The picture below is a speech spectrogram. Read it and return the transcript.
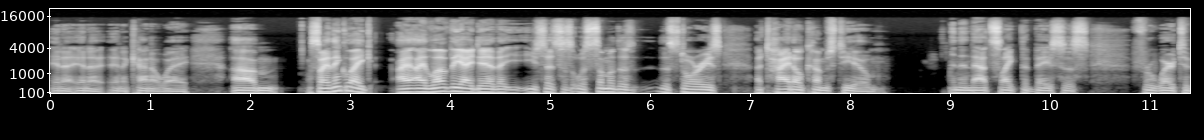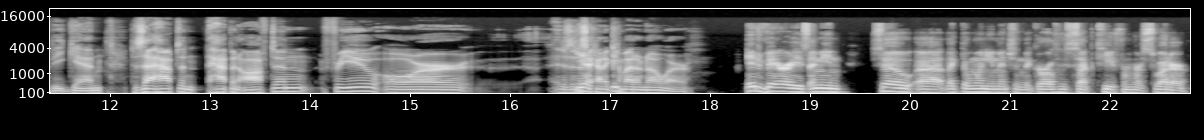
in a in a in a kind of way. Um, so I think like I, I love the idea that you said with some of the the stories, a title comes to you, and then that's like the basis for where to begin. Does that happen happen often for you, or does it just yeah, kind of come out of nowhere? It varies. I mean, so, uh, like the one you mentioned, the girl who sucked tea from her sweater,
